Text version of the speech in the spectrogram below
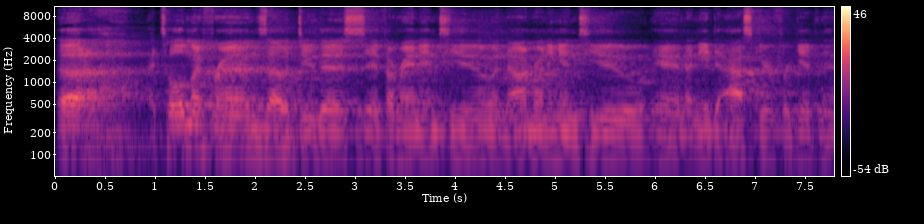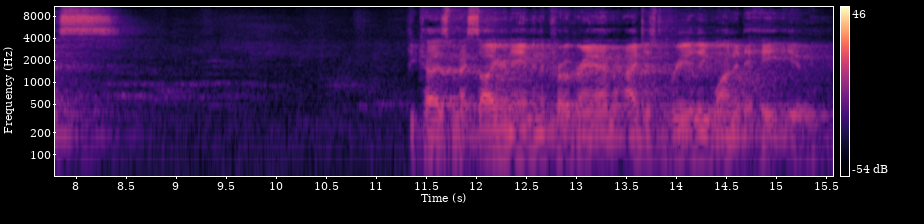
I told my friends I would do this if I ran into you, and now I'm running into you, and I need to ask your forgiveness. Because when I saw your name in the program, I just really wanted to hate you.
